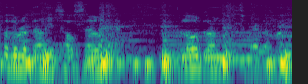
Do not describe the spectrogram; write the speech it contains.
For the rebellious also, the Lord God will dwell among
